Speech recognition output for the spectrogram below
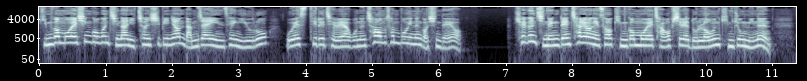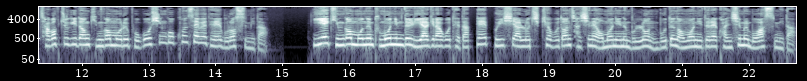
김건모의 신곡은 지난 2012년 남자의 인생 이후로 OST를 제외하고는 처음 선보이는 것인데요. 최근 진행된 촬영에서 김건모의 작업실에 놀러온 김종민은 작업 중이던 김건모를 보고 신곡 콘셉트에 대해 물었습니다. 이에 김건모는 부모님들 이야기라고 대답해 VCR로 지켜보던 자신의 어머니는 물론 모든 어머니들의 관심을 모았습니다.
